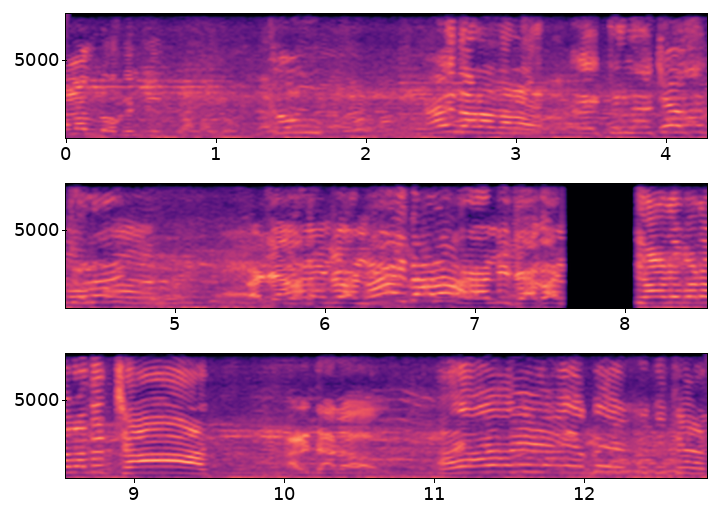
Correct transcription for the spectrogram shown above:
আমার লোক এই আমার লোক। এই দাঁড়া দাঁড়া। এই চলে চলে চলে। ছাড় এবার আমাদের ছাড়। আরে দাঁড়াও। আয়, আয়, আয়, আয়, ওকে, ওকে ছাড়।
